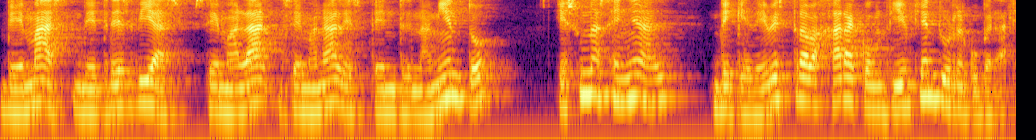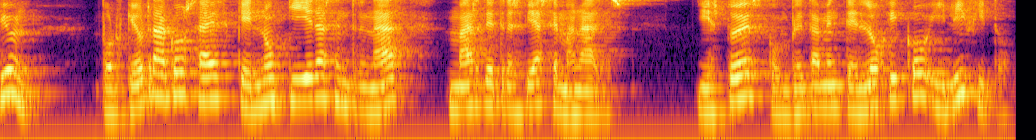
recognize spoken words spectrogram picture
de más de tres días semanales de entrenamiento, es una señal de que debes trabajar a conciencia en tu recuperación, porque otra cosa es que no quieras entrenar más de tres días semanales. Y esto es completamente lógico y lícito,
